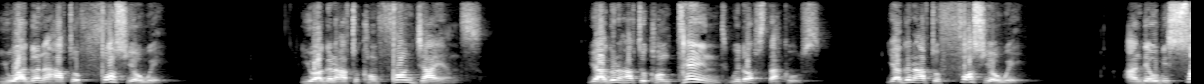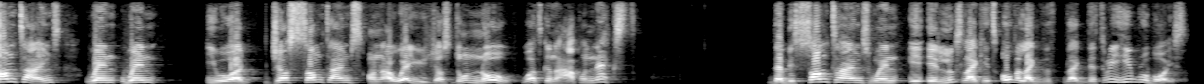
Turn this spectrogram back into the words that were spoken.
you are going to have to force your way. You are going to have to confront giants. You are going to have to contend with obstacles. You are going to have to force your way. And there will be sometimes when, when you are just sometimes unaware, you just don't know what's going to happen next. There'll be sometimes when it, it looks like it's over, like the, like the three Hebrew boys.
